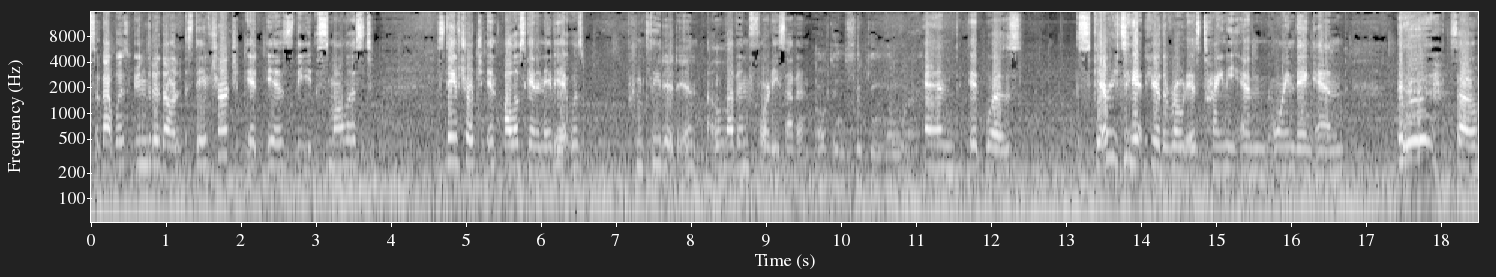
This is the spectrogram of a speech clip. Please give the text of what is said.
Okay, so that was Undredal Stave Church. It is the smallest stave church in all of Scandinavia. It was completed in 1147. Out in freaking nowhere. And it was scary to get here. The road is tiny and winding and uh, so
